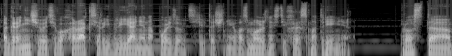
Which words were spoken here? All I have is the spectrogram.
ограничивать его характер и влияние на пользователей, точнее, возможность их рассмотрения. Просто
